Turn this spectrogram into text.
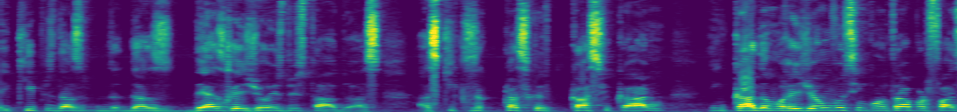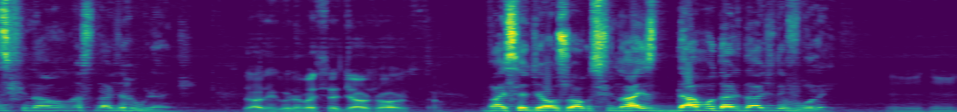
equipes das, das dez regiões do estado. As, as que classificaram em cada uma região vão se encontrar para a fase final na cidade de Rio Grande. A cidade de Rio Grande vai sediar os jogos, então vai sediar os jogos finais da modalidade de vôlei. Uhum.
